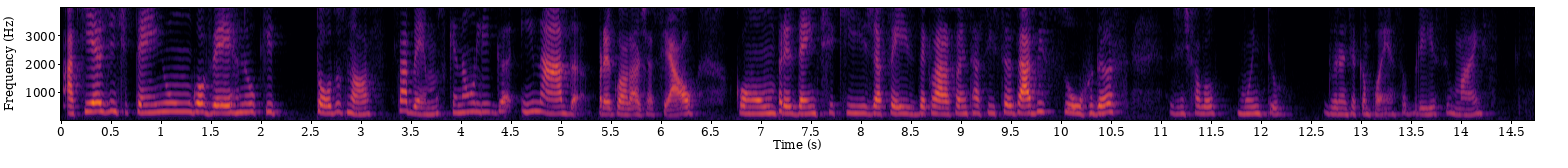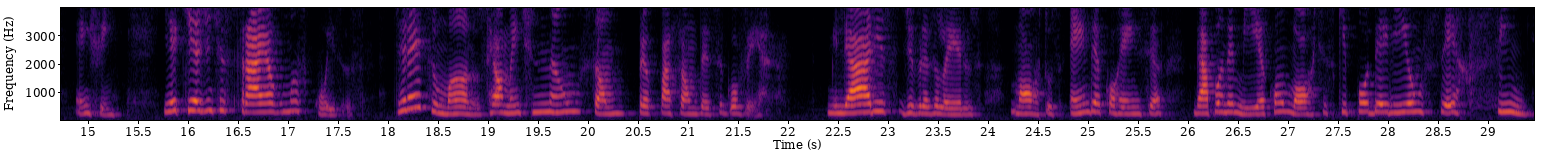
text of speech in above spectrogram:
Aqui a gente tem um governo que todos nós sabemos que não liga em nada para a igualdade racial, com um presidente que já fez declarações racistas absurdas. A gente falou muito durante a campanha sobre isso, mas enfim. E aqui a gente extrai algumas coisas. Direitos humanos realmente não são preocupação desse governo. Milhares de brasileiros mortos em decorrência da pandemia, com mortes que poderiam ser sim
